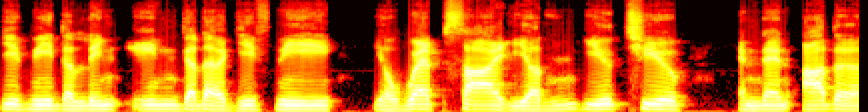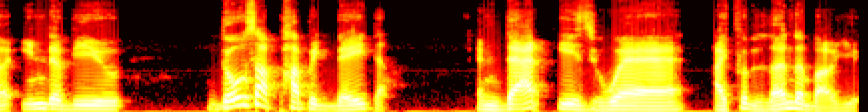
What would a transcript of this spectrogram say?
give me the LinkedIn, gonna give me your website, your YouTube, and then other interview. Those are public data. And that is where I could learn about you.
